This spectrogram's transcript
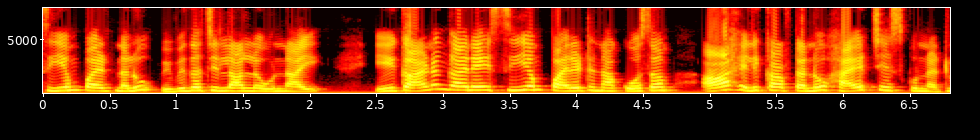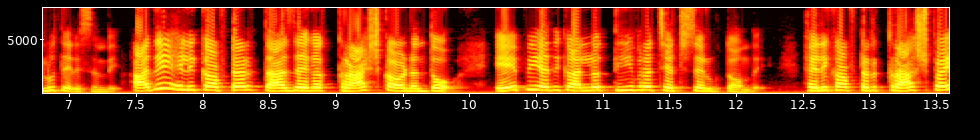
సీఎం పర్యటనలు వివిధ జిల్లాల్లో ఉన్నాయి. ఈ కారణంగానే సీఎం పర్యటన కోసం ఆ హెలికాప్టర్ను హైర్ చేసుకున్నట్లు తెలిసింది. అదే హెలికాప్టర్ తాజాగా క్రాష్ కావడంతో ఏపీ అధికారుల్లో తీవ్ర చర్చ జరుగుతోంది. హెలికాప్టర్ క్రాష్పై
